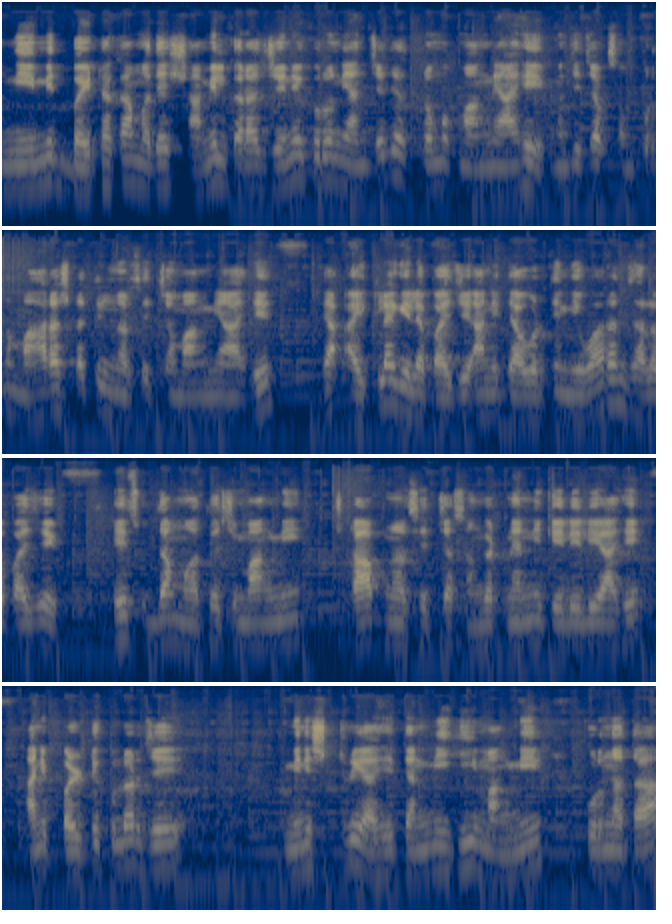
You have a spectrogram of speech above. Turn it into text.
नियमित बैठकामध्ये सामील करा जेणेकरून यांच्या ज्या प्रमुख मागण्या आहे म्हणजे ज्या संपूर्ण महाराष्ट्रातील नर्सेसच्या मागण्या आहेत त्या ऐकल्या गेल्या पाहिजे आणि त्यावरती निवारण झालं पाहिजे. हे सुद्धा महत्त्वाची मागणी स्टाफ नर्सेसच्या संघटनांनी केलेली आहे आणि पर्टिक्युलर जे मिनिस्ट्री आहे त्यांनी ही मागणी पूर्णतः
